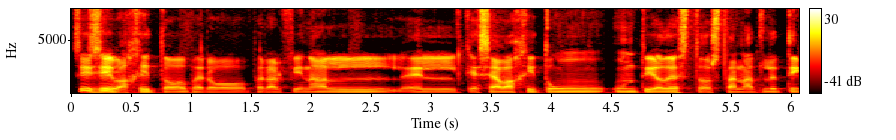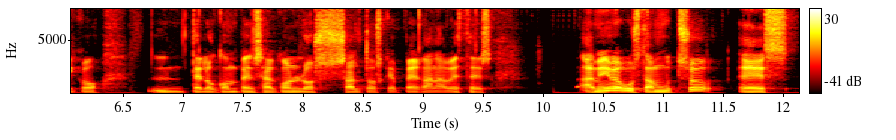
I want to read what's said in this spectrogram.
Sí, sí, bajito, pero, pero al final el que sea bajito un, un tío de estos tan atlético mm, te lo compensa con los saltos que pegan a veces. A mí me gusta mucho, es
